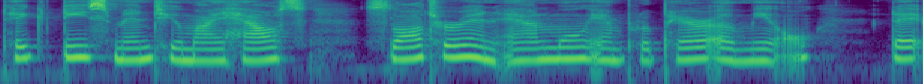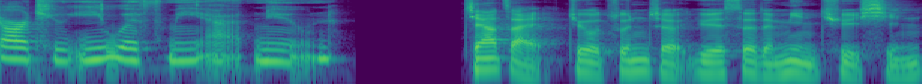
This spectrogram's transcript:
Take these men to my house, slaughter an animal, and prepare a meal. They are to eat with me at noon. 家宰就遵着约瑟的命去行，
